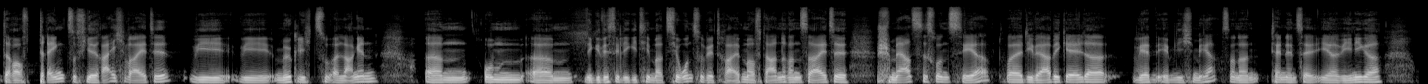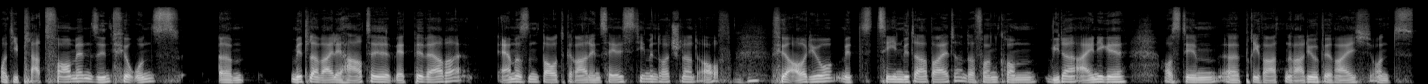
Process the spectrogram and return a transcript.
darauf drängt, so viel Reichweite wie, wie möglich zu erlangen ähm, um ähm, eine gewisse Legitimation zu betreiben. Auf der anderen Seite schmerzt es uns sehr, weil die Werbegelder werden eben nicht mehr, sondern tendenziell eher weniger. Und die Plattformen sind für uns ähm, mittlerweile harte Wettbewerber. Amazon baut gerade ein Sales-Team in Deutschland auf mhm. für Audio mit zehn Mitarbeitern. Davon kommen wieder einige aus dem äh, privaten Radiobereich und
